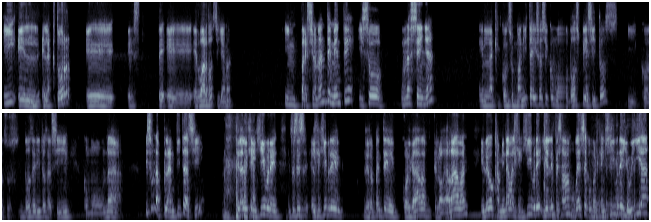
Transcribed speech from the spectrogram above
Y el, el actor, eh, este, eh, Eduardo se llama, impresionantemente hizo una seña en la que con su manita hizo así como dos piecitos y con sus dos deditos así como una... Hizo una plantita así, que era el jengibre. Entonces el jengibre de repente colgaba, que lo agarraban, y luego caminaba el jengibre, y él empezaba a moverse como el jengibre y huía,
